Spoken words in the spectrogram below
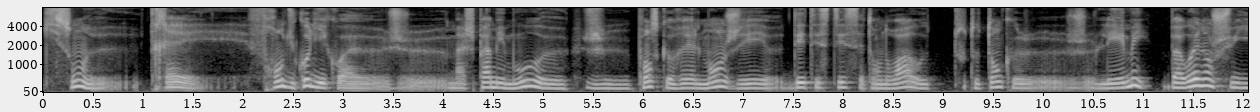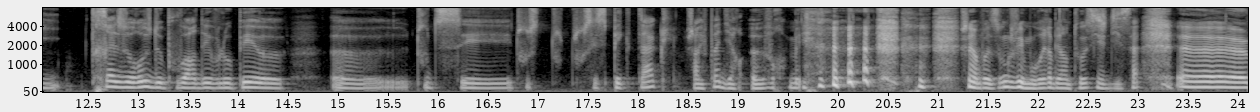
qui sont euh, très francs du collier, quoi. Je mâche pas mes mots, je pense que réellement j'ai détesté cet endroit tout autant que je l'ai aimé. Bah ouais, non, je suis très heureuse de pouvoir développer toutes ces, tous, tous, ces spectacles. J'arrive pas à dire œuvre, mais J'ai l'impression que je vais mourir bientôt si je dis ça. Euh,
